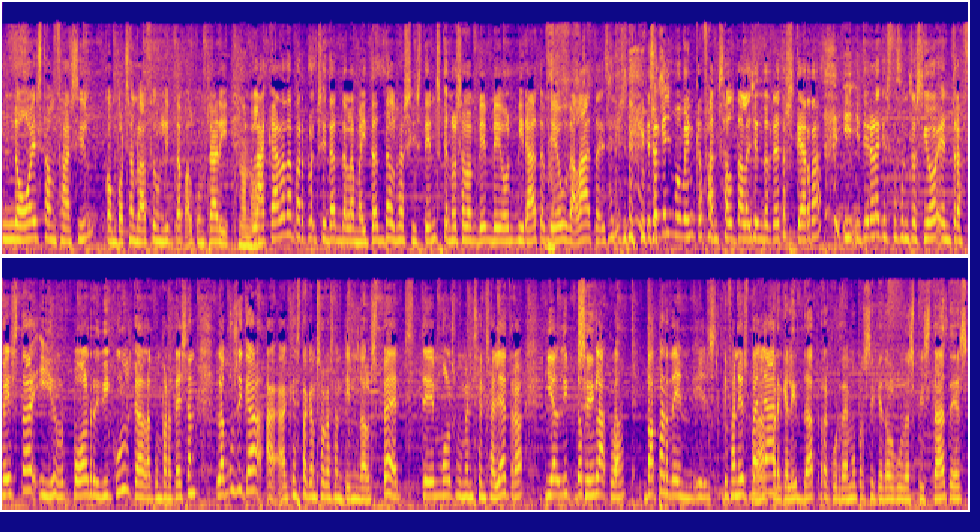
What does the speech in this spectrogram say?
no és tan fàcil com pot semblar fer un lip-tap, al contrari. No, no. La cara de perplexitat de la meitat dels assistents que no saben ben bé on mirar també ho delata. És aquell, és aquell moment que fan saltar la gent de dreta a esquerra i, i tenen aquesta sensació entre festa i por al ridícul que la comparteixen. La música, a- aquesta cançó que sentim dels Pets, té molts moments sense lletra i el lip-dub, Sí, clar, clar. va perdent. I ells el que fan és Clar, ballar... perquè lip dub, recordem-ho per si queda algú despistat, és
